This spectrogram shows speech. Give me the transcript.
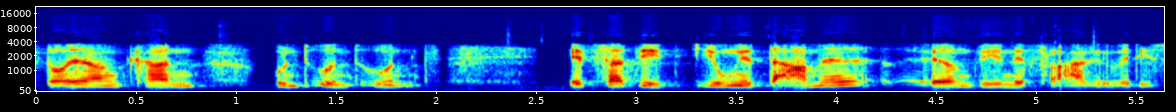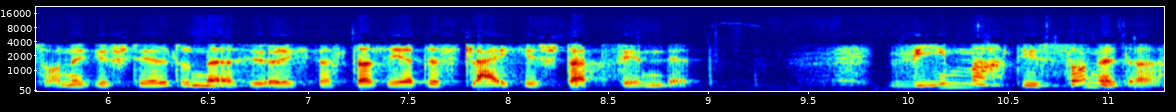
steuern kann und, und, und. Jetzt hat die junge Dame irgendwie eine Frage über die Sonne gestellt und da höre ich, dass das eher das Gleiche stattfindet. Wie macht die Sonne das,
